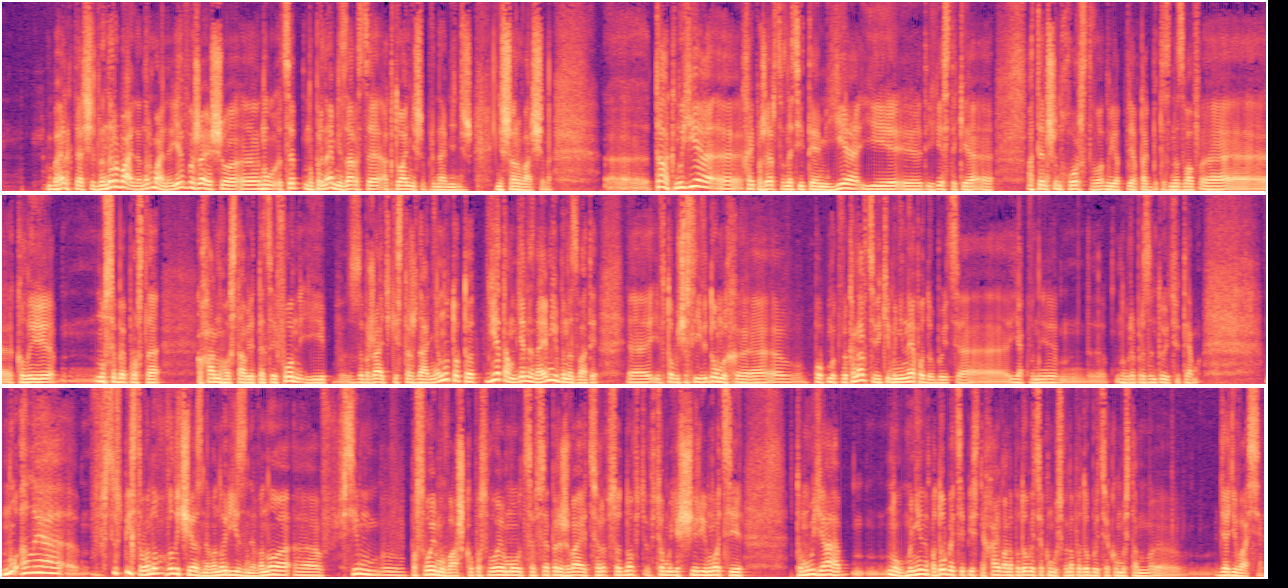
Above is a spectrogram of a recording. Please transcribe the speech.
Берег теж нормально, нормально. Я вважаю, що е, ну це ну принаймні зараз це актуальніше, принаймні, ніж ніж Шароварщина. Так, ну є хай пожертва на цій темі, є і якесь таке attention-хорство, ну я б я б так би це назвав, коли ну, себе просто коханого ставлять на цей фон і зображають якісь страждання. Ну, тобто, є там, я не знаю, я міг би назвати, е, і в тому числі відомих е, поп-виконавців, які мені не подобаються, е, як вони ну, репрезентують цю тему. Ну, але суспільство, воно величезне, воно різне, воно всім по-своєму важко, по-своєму це все переживає, все одно в цьому є щирі емоції. Тому я, ну, мені не подобається пісня, хай вона подобається комусь, вона подобається комусь там дяді Васі.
